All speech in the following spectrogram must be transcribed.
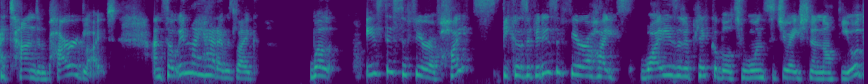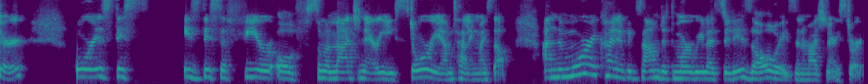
a tandem paraglide and so in my head I was like well, is this a fear of heights? Because if it is a fear of heights, why is it applicable to one situation and not the other? Or is this is this a fear of some imaginary story I'm telling myself? And the more I kind of examined it, the more I realized it is always an imaginary story.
